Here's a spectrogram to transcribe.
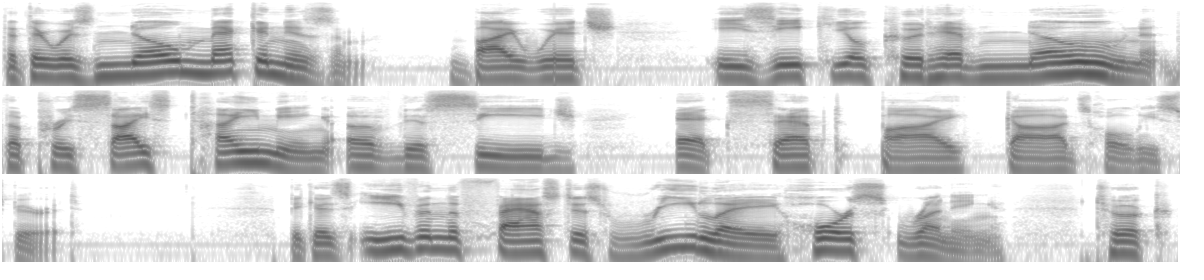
that there was no mechanism by which Ezekiel could have known the precise timing of this siege except by God's Holy Spirit. Because even the fastest relay horse running took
